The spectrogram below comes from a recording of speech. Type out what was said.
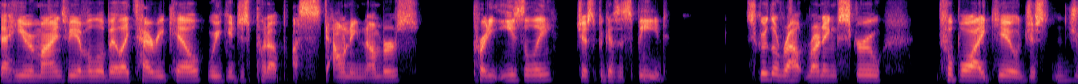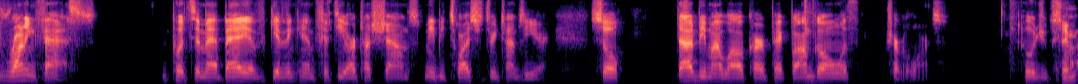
that he reminds me of a little bit like Tyreek Hill, where you can just put up astounding numbers pretty easily just because of speed. Screw the route running, screw football IQ, just running fast puts him at bay of giving him 50 yard touchdowns maybe twice or three times a year. So that would be my wild card pick, but I'm going with Trevor Lawrence. Who would you pick? Same,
